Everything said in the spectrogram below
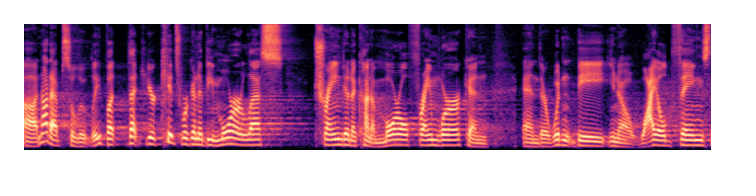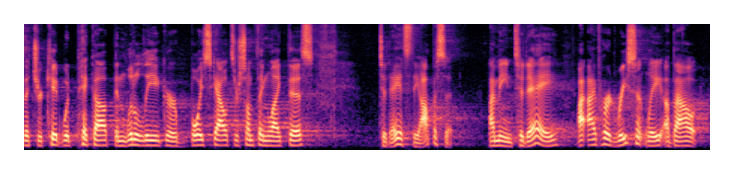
uh, not absolutely, but that your kids were going to be more or less trained in a kind of moral framework and and there wouldn't be, you know, wild things that your kid would pick up in Little League or Boy Scouts or something like this. Today, it's the opposite. I mean, today, I've heard recently about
